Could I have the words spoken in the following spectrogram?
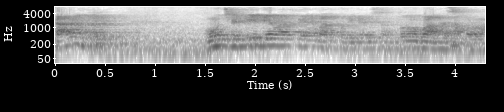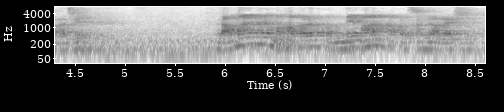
કારણ કે હું છેલ્લી બે વાત કહીને વાત પૂરી કરી સંતોનો પણ આપણે સાંભળવાના છે. રામાયણ અને મહાભારત બંનેમાં આ પ્રસંગ આવે છે.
